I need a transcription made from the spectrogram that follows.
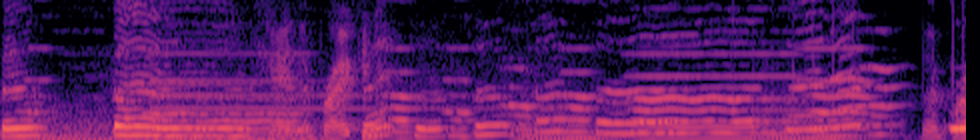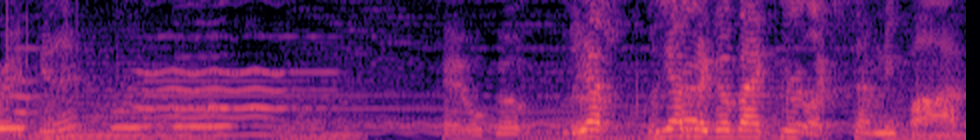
Okay, they're breaking it. They're breaking it. Okay, we'll go. Let's, Yep, we let's gotta try to go back through at like 75.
